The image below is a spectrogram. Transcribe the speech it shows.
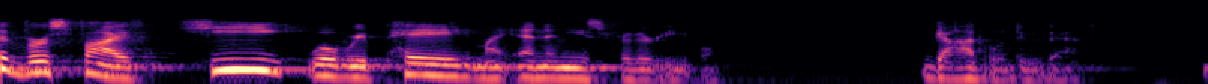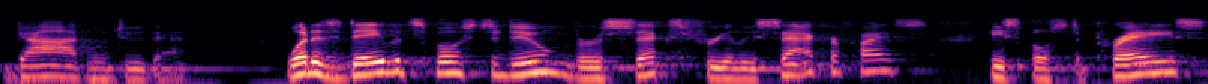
at verse 5. He will repay my enemies for their evil. God will do that. God will do that. What is David supposed to do? Verse 6 freely sacrifice. He's supposed to praise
